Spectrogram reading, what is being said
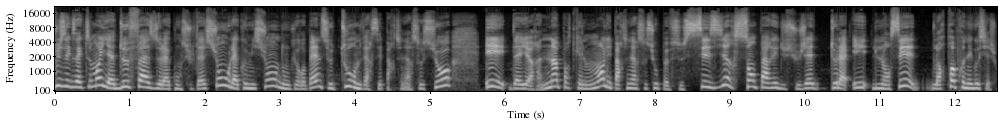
Plus exactement, il y a deux phases de la consultation où la Commission européenne se tourne vers ses partenaires sociaux et d'ailleurs à n'importe quel moment, les partenaires sociaux peuvent se saisir, s'emparer du sujet et lancer leurs propres négociations.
